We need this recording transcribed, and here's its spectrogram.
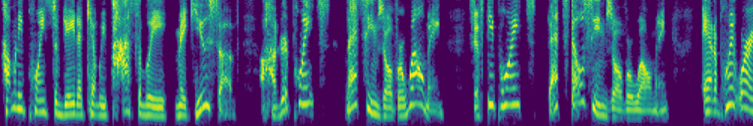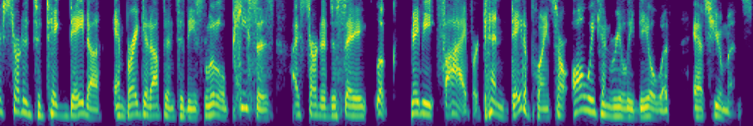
How many points of data can we possibly make use of? 100 points? That seems overwhelming. 50 points? That still seems overwhelming. At a point where I started to take data and break it up into these little pieces, I started to say, look, maybe five or 10 data points are all we can really deal with as humans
